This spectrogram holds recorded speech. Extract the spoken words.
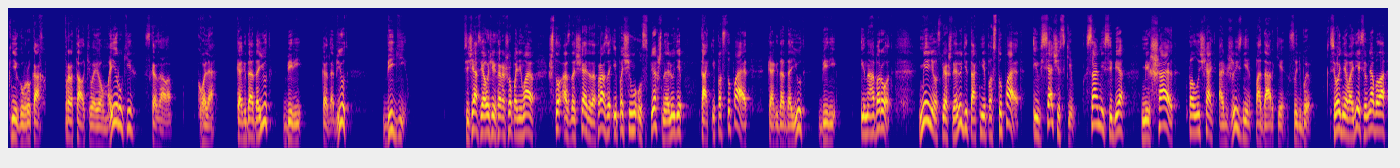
книгу в руках, проталкивая ее в мои руки, сказала, «Коля, когда дают, бери, когда бьют, беги». Сейчас я очень хорошо понимаю, что означает эта фраза и почему успешные люди так и поступают. Когда дают, бери. И наоборот, менее успешные люди так не поступают и всячески сами себе мешают получать от жизни подарки судьбы. Сегодня в Одессе у меня была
